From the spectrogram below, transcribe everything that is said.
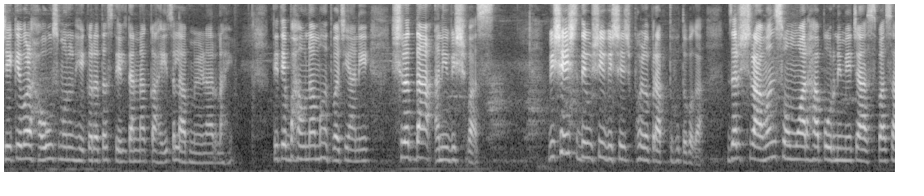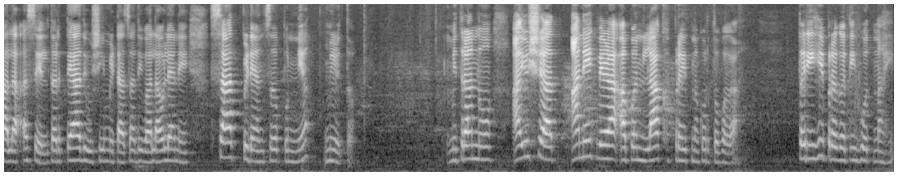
जे केवळ हाऊस म्हणून हे करत असतील त्यांना काहीच लाभ मिळणार नाही. तिथे भावना महत्त्वाची आणि श्रद्धा आणि विश्वास. विशेष दिवशी विशेष फळ प्राप्त होतं बघा. जर श्रावण सोमवार हा पौर्णिमेच्या आसपास आला असेल तर त्या दिवशी मिठाचा दिवा लावल्याने सात पिढ्यांचं पुण्य मिळतं. मित्रांनो आयुष्यात अनेक वेळा आपण लाख प्रयत्न करतो बघा. तरीही प्रगती होत नाही.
